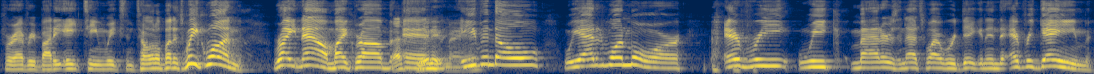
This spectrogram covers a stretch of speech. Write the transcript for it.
for everybody, 18 weeks in total. But it's week one right now, Mike Rob. Let's and it, man. even though we added one more, every week matters, and that's why we're digging into every game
